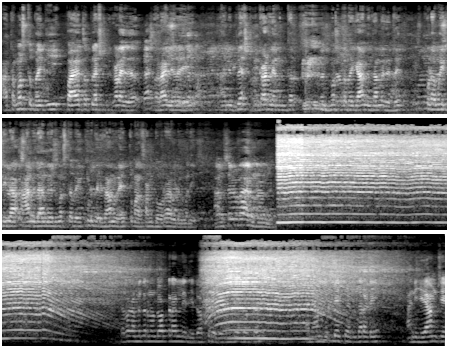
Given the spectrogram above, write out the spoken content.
आता मस्त पैकी पायाचं प्लॅस्टिक काढायचं राहिलेलं आहे. आणि प्लॅस्टिक काढल्यानंतर मस्त पैकी आम्ही जाणार येते पुढं माहिती का? आम्ही जाणार मस्तपैकी. कुठेतरी जाणार आहे. तुम्हाला सांगतो रावडीमध्ये बघा मित्रांनो डॉक्टर आले ते डॉक्टर आणि आमचे पेशंट दराडे. आणि हे आमचे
